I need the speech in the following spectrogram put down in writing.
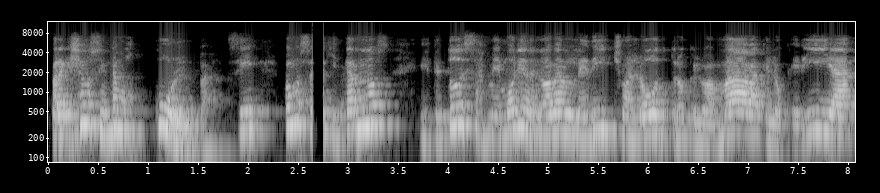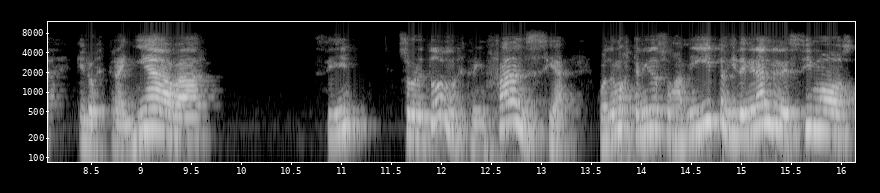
para que ya no sintamos culpa, ¿sí? Vamos a quitarnos este, todas esas memorias de no haberle dicho al otro que lo amaba, que lo quería, que lo extrañaba, ¿sí? Sobre todo en nuestra infancia, cuando hemos tenido esos amiguitos y de grande decimos,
